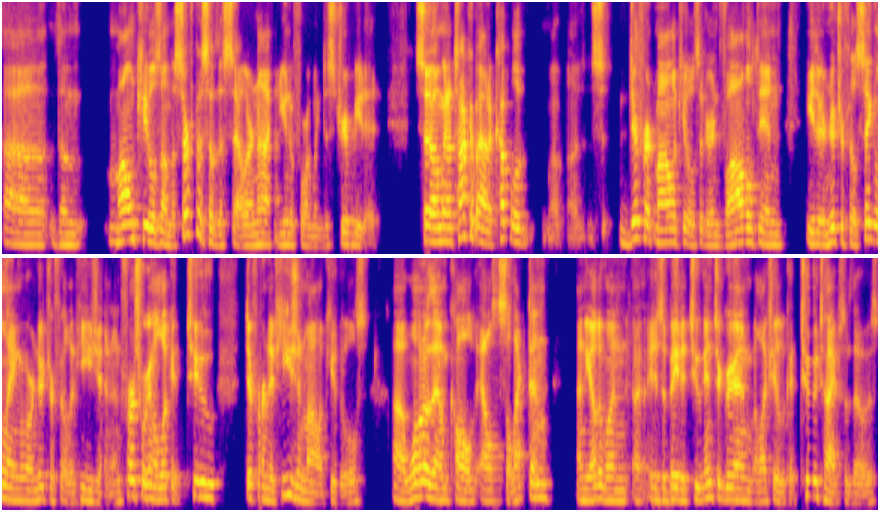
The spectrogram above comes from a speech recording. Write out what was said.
uh, the molecules on the surface of the cell are not uniformly distributed. So I'm going to talk about a couple of uh, different molecules that are involved in either neutrophil signaling or neutrophil adhesion. And first, we're going to look at two different adhesion molecules. Uh, one of them called L-selectin, and the other one uh, is a beta-2 integrin. We'll actually look at two types of those.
